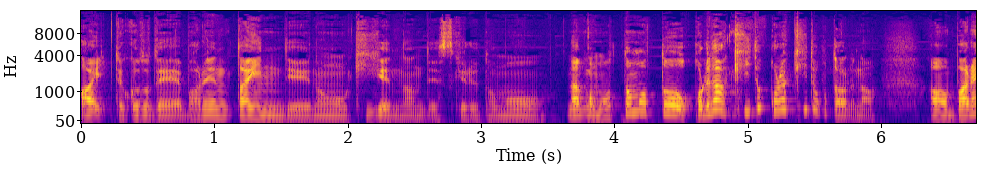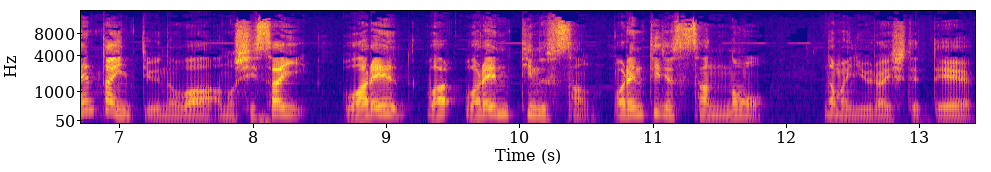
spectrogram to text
はい。ということで、バレンタインデーの起源なんですけれども、なんかもともと、これだ、聞いた、これは聞いたことあるな。あの、バレンタインっていうのは、あの、司祭、ワレ、ワワレンティヌスさん、ワレンティヌスさんの名前に由来してて、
